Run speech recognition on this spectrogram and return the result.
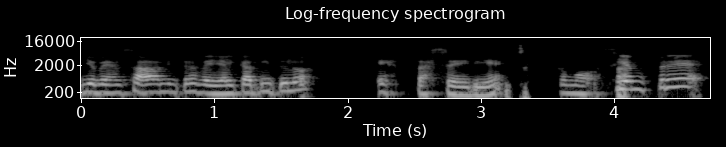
yo pensaba mientras veía el capítulo, esta serie, como Ah, siempre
